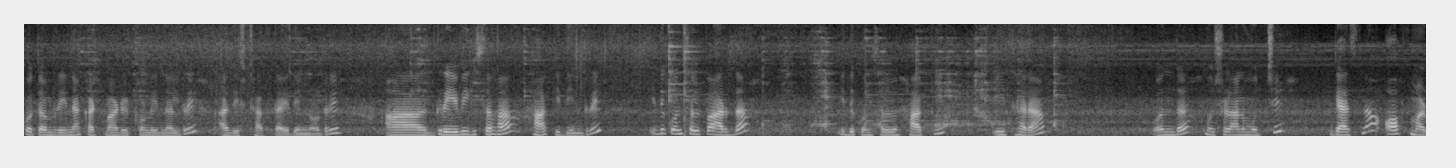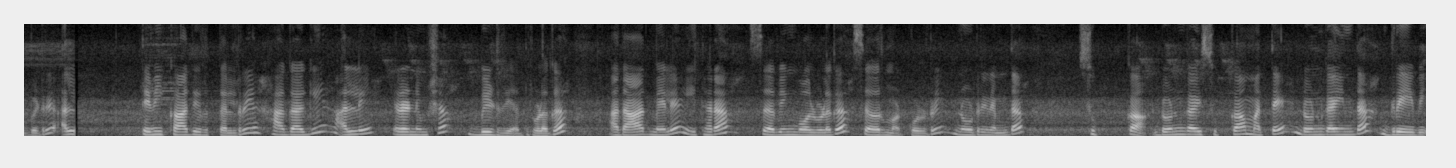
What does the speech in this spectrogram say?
ಕೊತ್ತಂಬರಿನ ಕಟ್ ಮಾಡಿ ಇಟ್ಕೊಂಡಿದ್ನಲ್ರಿ, ಅದಿಷ್ಟು ಹಾಕ್ತಾಯಿದ್ದೀನಿ ನೋಡಿರಿ. ಆ ಗ್ರೇವಿಗೆ ಸಹ ಹಾಕಿದ್ದೀನಿ ರೀ. ಇದಕ್ಕೊಂದು ಸ್ವಲ್ಪ ಅರ್ಧ, ಇದಕ್ಕೊಂದು ಸ್ವಲ್ಪ ಹಾಕಿ ಈ ಥರ ಒಂದು ಮುಚ್ಚಳನ ಮುಚ್ಚಿ ಗ್ಯಾಸ್ನ ಆಫ್ ಮಾಡಿಬಿಡ್ರಿ. ಅಲ್ಲಿ ತೆವಿ ಕಾದಿರುತ್ತಲ್ರಿ ಹಾಗಾಗಿ ಅಲ್ಲಿ ಎರಡು ನಿಮಿಷ ಬಿಡ್ರಿ ಅದ್ರೊಳಗೆ. ಅದಾದಮೇಲೆ ಈ ಥರ ಸರ್ವಿಂಗ್ ಬೌಲ್ ಒಳಗೆ ಸರ್ವ್ ಮಾಡ್ಕೊಳ್ರಿ. ನೋಡಿರಿ ನಮ್ದು ಸುಕ್ಕ ಡೊಣ್ಗಾಯಿ ಸುಕ್ಕ ಮತ್ತು ಡೊಣ್ಗಾಯಿಂದ ಗ್ರೇವಿ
